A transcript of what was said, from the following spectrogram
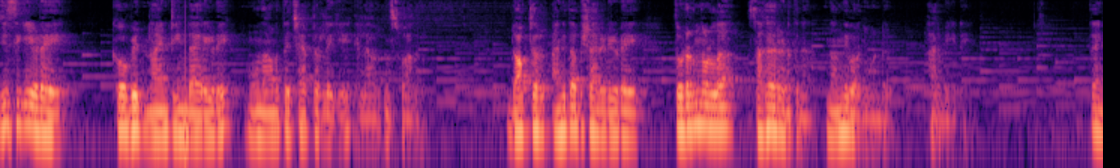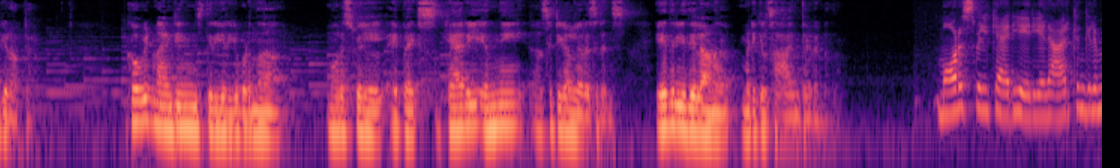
ജി സി കെയുടെ കോവിഡ് നയന്റീൻ ഡയറിയുടെ മൂന്നാമത്തെ ചാപ്റ്ററിലേക്ക് എല്ലാവർക്കും സ്വാഗതം. ഡോക്ടർ അനിത പിഷാരടിയുടെ തുടർന്നുള്ള സഹകരണത്തിന് നന്ദി പറഞ്ഞുകൊണ്ട് ആരംഭിക്കട്ടെ. Thank you doctor Covid nineteen സ്ഥിരീകരിക്കപ്പെടുന്ന മോറിസ്വിൽ എപെക്സ് കാരി എന്നീ സിറ്റികളിലെ റെസിഡൻസ് ഏത് രീതിയിലാണ് മെഡിക്കൽ സഹായം തേടേണ്ടത്? മോറസ്വിൽ ക്യാരി ഏരിയയിൽ ആർക്കെങ്കിലും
